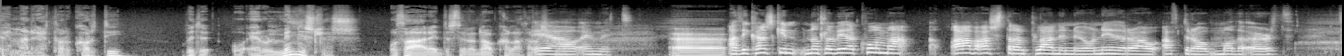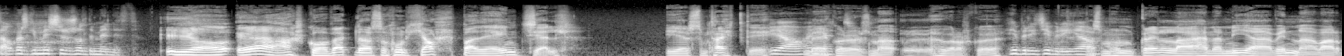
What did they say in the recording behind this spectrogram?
ef mann rétt þá er Korti og, veitu, og er hún minnislaus? Og það er eitthvað nákvæmlega þar Já, einmitt uh, að því kannski náttúrulega við að koma af astralplaninu og niður á aftur á Mother Earth þá kannski missur þú svolítið minnið. Já, eða sko vegna þess að hún hjálpaði Angel í þessum þætti Já, með einhverju svona uh, hugarorku. Hibbiri jibiri, já. Það sem hún greinilega hennar nýja vinna var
